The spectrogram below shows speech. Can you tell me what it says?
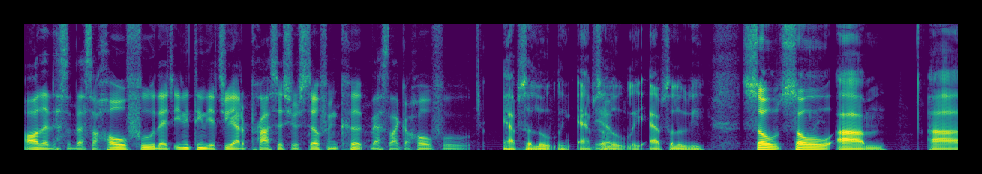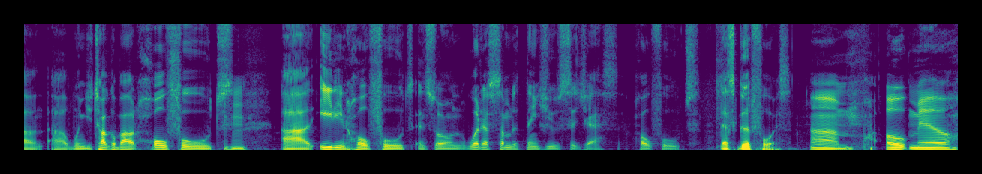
all that. That's, that's a whole food. That's anything that you got to process yourself and cook. That's like a whole food. Absolutely, absolutely, absolutely. So, so um, uh, uh, when you talk about whole foods, Mhm. uh, eating whole foods, and so on, what are some of the things you suggest? Whole foods that's good for us. Um, oatmeal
